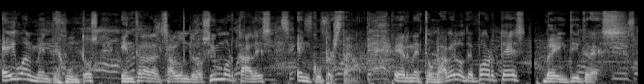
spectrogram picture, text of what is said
e igualmente juntos entrar al Salón de los Inmortales en Cooperstown. Ernesto Gravelo Deportes, 23.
